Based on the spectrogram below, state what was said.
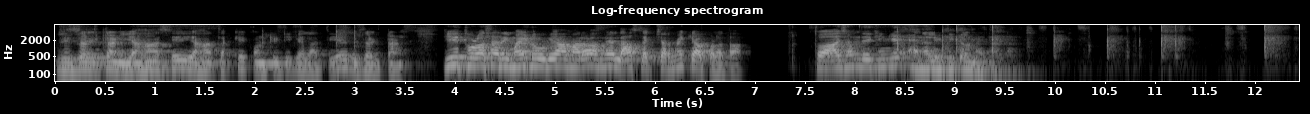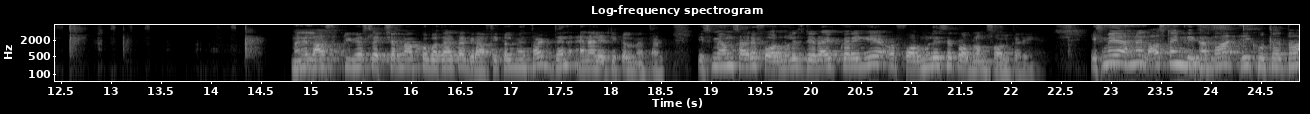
रिजल्टेंट यहाँ से यहाँ तक के क्वांटिटी कहलाती है रिजल्टेंट ये थोड़ा सा रिमाइंड हो गया हमारा, हमने लास्ट लेक्चर में क्या पढ़ा था? तो आज हम देखेंगे एनालिटिकल मेथड मैंने लास्ट प्रीवियस लेक्चर में आपको बताया था graphical method then analytical method इसमें हम सारे फॉर्मूलेस डिराइव करेंगे और फॉर्मूले से प्रॉब्लम सॉल्व करेंगे। इसमें हमने लास्ट टाइम देखा था, एक होता था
